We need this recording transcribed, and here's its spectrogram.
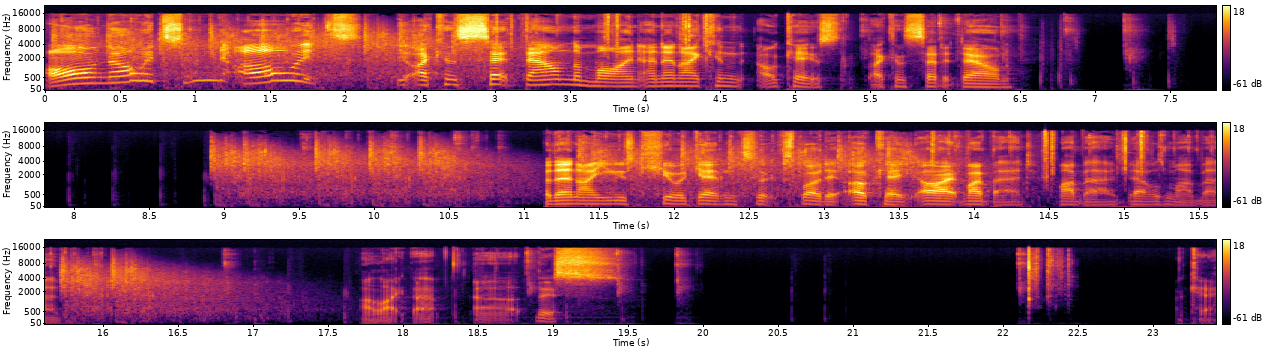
Oh no, it's oh it's I can set down the mine and then I can okay, I can set it down. But then I use Q again to explode it. Okay, alright, my bad. My bad. That was my bad. I like that. Uh, this. Okay.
